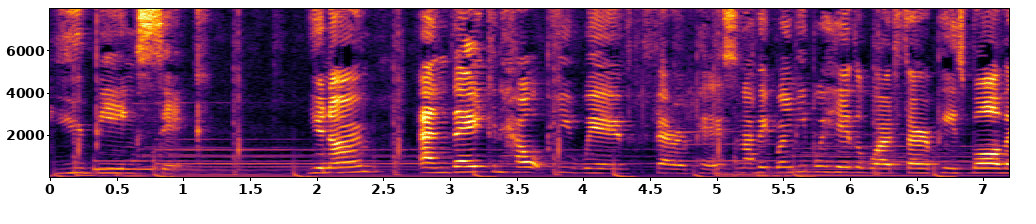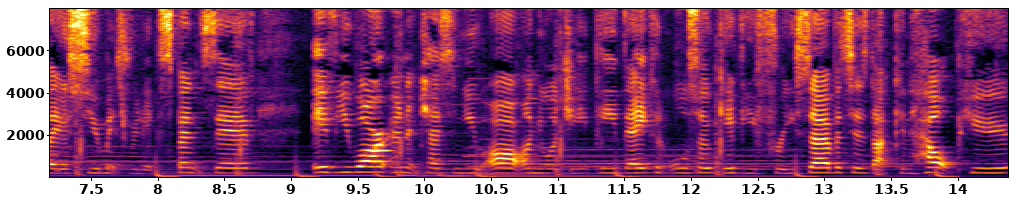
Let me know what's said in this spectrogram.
you being sick you know and they can help you with therapists and i think when people hear the word therapy as well they assume it's really expensive if you are NHS and you are on your GP, they can also give you free services that can help you.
